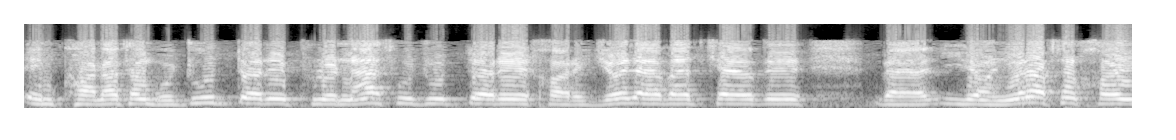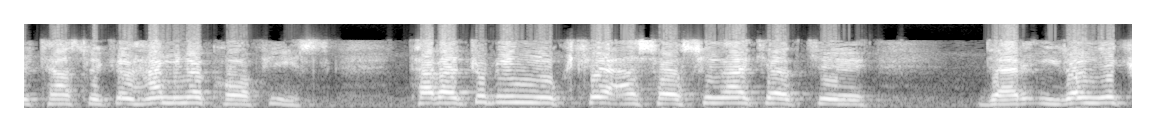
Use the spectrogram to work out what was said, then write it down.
امکانات هم وجود داره. پول نفت وجود داره. خارجی دعوت کرده و ایرانی رفتن خارج تحصیل کردن. همینا کافی است. توجه به این نکته اساسی نکرد که در ایران یک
